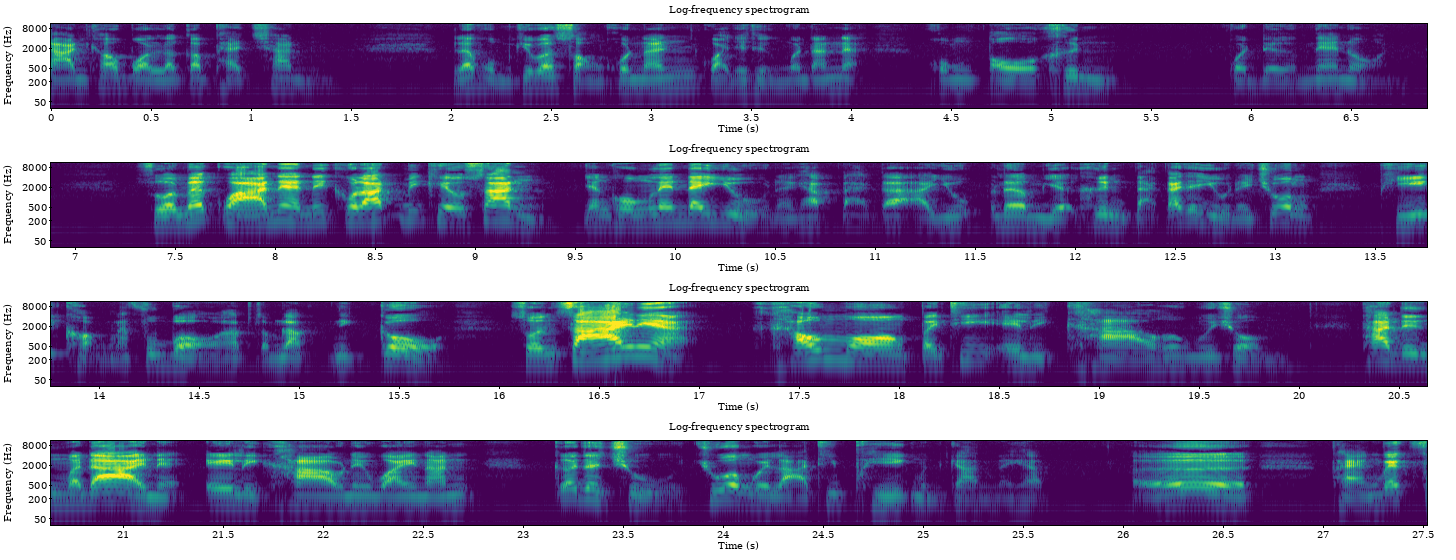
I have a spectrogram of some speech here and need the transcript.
การเข้าบอลแล้วก็แพชชั่น แล้วผมคิดว่า 2 คนนั้นกว่าจะถึงวันนั้นเนี่ยคงโตขึ้น กว่าเดิมแน่นอน ส่วนแม็กขวาเนี่ยนิโคลัสมิเคลสันยังคงเล่นได้อยู่นะครับ แต่ก็อายุเริ่มเยอะขึ้น แต่ก็จะอยู่ในช่วงพีคของนักฟุตบอลครับสำหรับนิโก้ ส่วนซ้ายเนี่ยเขามองไปที่เอลิคาวครับคุณผู้ชม ถ้าดึงมาได้เนี่ยเอลิคาวในวัยนั้น ก็จะฉู่ช่วงเวลาที่พีคเหมือนกันนะครับ เออ แผงแบ็กโฟ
